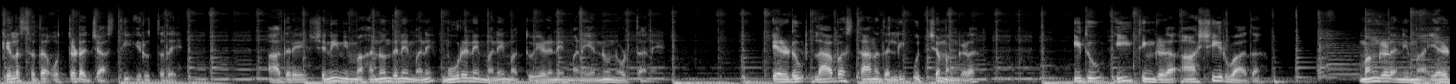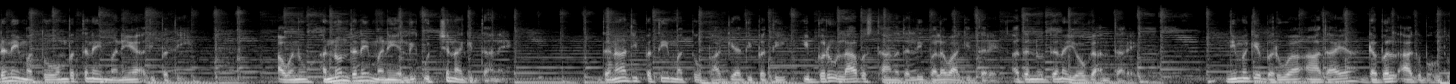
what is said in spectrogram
ಕೆಲಸದ ಒತ್ತಡ ಜಾಸ್ತಿ ಇರುತ್ತದೆ. ಆದರೆ ಶನಿ ನಿಮ್ಮ ಹನ್ನೊಂದನೇ ಮನೆ, ಮೂರನೇ ಮನೆ ಮತ್ತು ಏಳನೇ ಮನೆಯನ್ನು ನೋಡ್ತಾನೆ. ಎರಡು ಲಾಭ ಸ್ಥಾನದಲ್ಲಿ ಉಚ್ಚ ಮಂಗಳ. ಇದು ಈ ತಿಂಗಳ ಆಶೀರ್ವಾದ. ಮಂಗಳ ನಿಮ್ಮ ಎರಡನೇ ಮತ್ತು ಒಂಬತ್ತನೇ ಮನೆಯ ಅಧಿಪತಿ. ಅವನು ಹನ್ನೊಂದನೇ ಮನೆಯಲ್ಲಿ ಉಚ್ಚನಾಗಿದ್ದಾನೆ. ಧನಾಧಿಪತಿ ಮತ್ತು ಭಾಗ್ಯಾಧಿಪತಿ ಇಬ್ಬರೂ ಲಾಭ ಸ್ಥಾನದಲ್ಲಿ ಬಲವಾಗಿದ್ದರೆ ಅದನ್ನು ಧನಯೋಗ ಅಂತಾರೆ. ನಿಮಗೆ ಬರುವ ಆದಾಯ ಡಬಲ್ ಆಗಬಹುದು.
